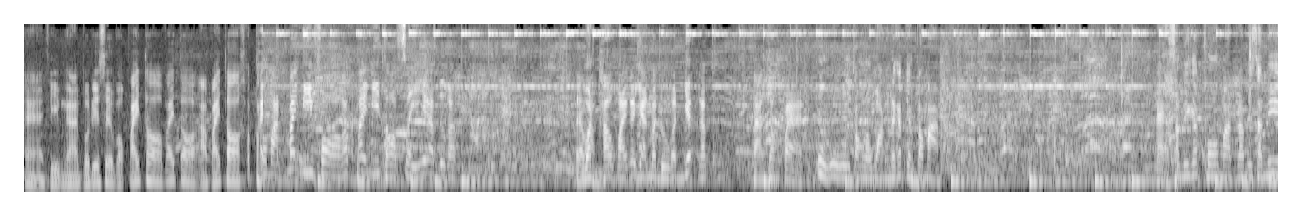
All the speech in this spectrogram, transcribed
แหม่ทีมงานโปรดิวเซอร์บอกไปต่อไปต่ออ่าไปต่อครับไปหมัดไม่มีฟอร์ครับไม่มีถอดสีครับดูครับ แต่ว่าเข้าไปก็ยันมาดูกันเยอะครับ ทางช่องแปดโอ้โหต้องระวังนะครับอย่าประมาท แหมสันนี้ครับโมฮัมหมัดรามิซานี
